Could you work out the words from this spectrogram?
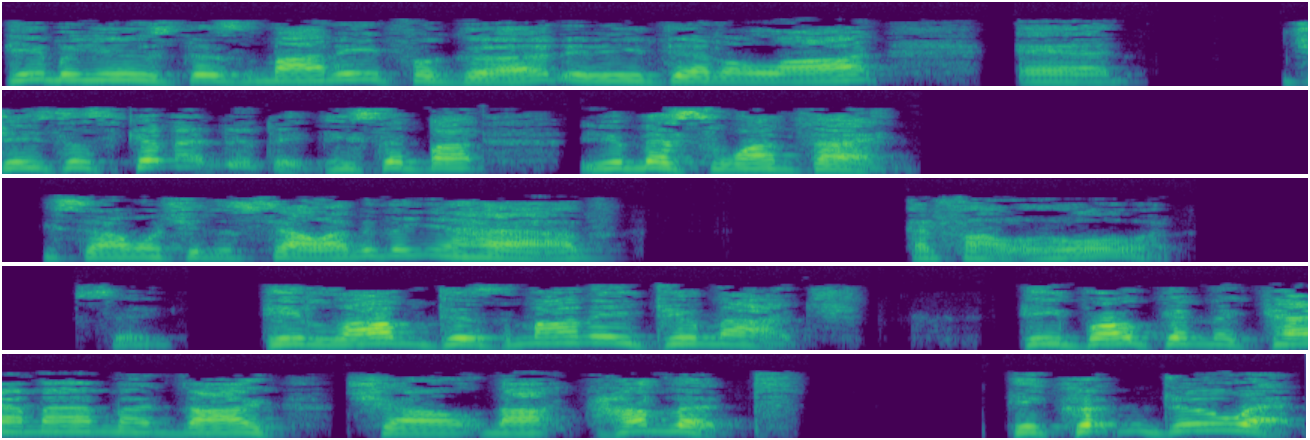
He used his money for good and he did a lot and Jesus commended him. He said, but you missed one thing. He said, I want you to sell everything you have and follow the Lord. See? He loved his money too much. He broken the commandment, thou shalt not covet. He couldn't do it.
